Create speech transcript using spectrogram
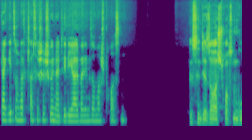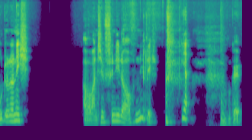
Da geht's um das klassische Schönheitsideal bei den Sommersprossen. Sind die Sommersprossen gut oder nicht? Aber manche finden die da auch niedlich. Ja. Okay.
